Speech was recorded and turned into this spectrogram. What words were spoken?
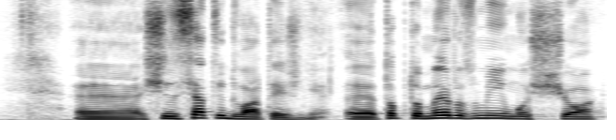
Е, 62 тижні. Тобто ми розуміємо, що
